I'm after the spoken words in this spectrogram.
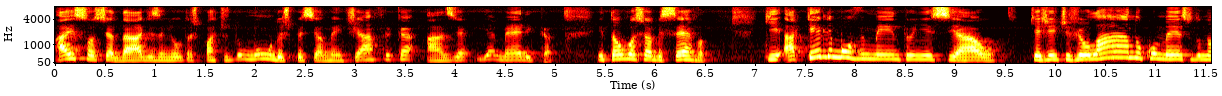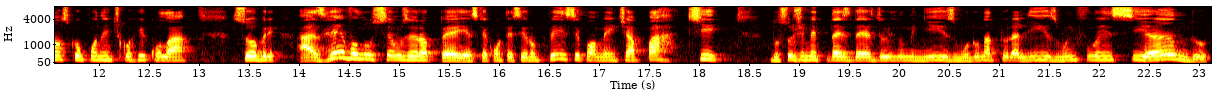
as sociedades em outras partes do mundo, especialmente África, Ásia e América. Então você observa que aquele movimento inicial que a gente viu lá no começo do nosso componente curricular sobre as revoluções europeias que aconteceram principalmente a partir do surgimento das ideias do iluminismo, do naturalismo, influenciando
